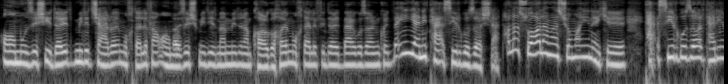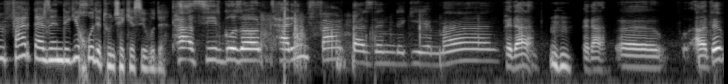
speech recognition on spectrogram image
آموزشی. دارید میرید شهرهای مختلف هم آموزش می‌دید. من می‌دونم کارگاه های مختلفی دارید برگزار می‌کنید و این یعنی تاثیر گذاشتن. حالا سوالم از شما اینه که تاثیرگذارترین فرد در زندگی خودتون چه کسی بوده؟ تاثیرگذار ترین فرد در زندگی من پدرم. پدرم. البته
